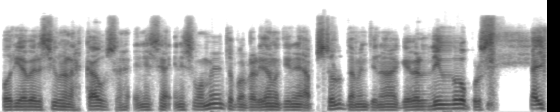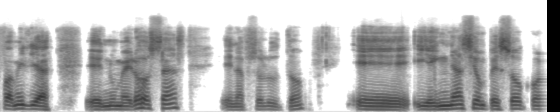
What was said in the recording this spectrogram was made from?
podría haber sido una de las causas en ese, en ese momento, pero en realidad no tiene absolutamente nada que ver. Digo, por si hay familias eh, numerosas, en absoluto. Eh, y Ignacio empezó con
